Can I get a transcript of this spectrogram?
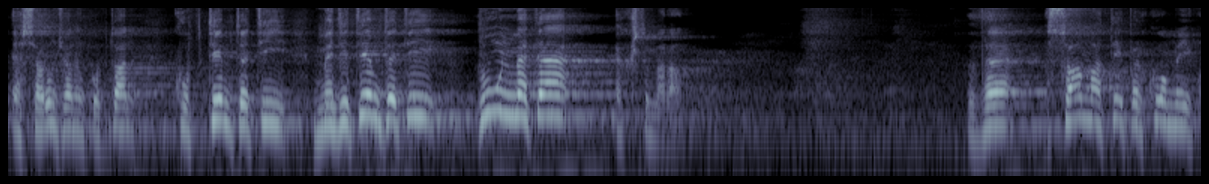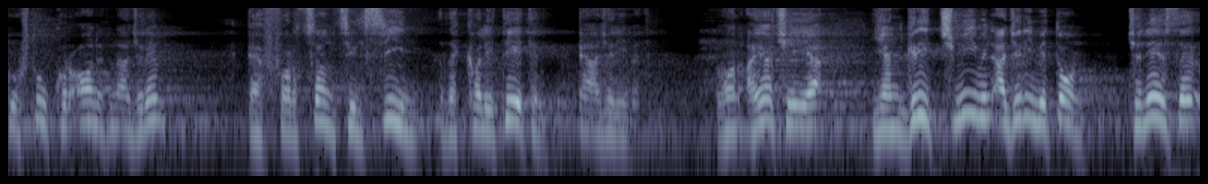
e sqarum që nuk kupton, kuptim të tij, meditim të tij, punë me te, e kështu me radhë. Dhe sa ma tepër kohë me i kushtu Kur'anit në agjërim, e forcon cilësinë dhe kualitetin e agjërimit. Von ajo që ia, ia ngrit çmimin e agjërimit tonë, që nesër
